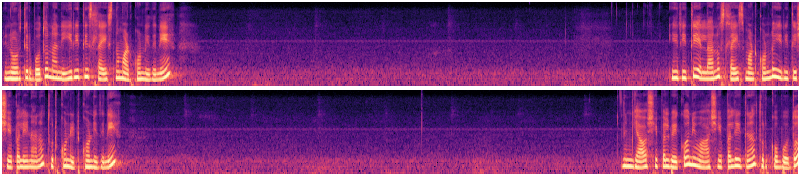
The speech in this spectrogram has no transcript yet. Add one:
ನೀವು ನೋಡ್ತಿರ್ಬೋದು, ನಾನು ಈ ರೀತಿ ಸ್ಲೈಸ್ನ ಮಾಡ್ಕೊಂಡಿದ್ದೀನಿ ಈ ರೀತಿ ಎಲ್ಲನೂ ಸ್ಲೈಸ್ ಮಾಡಿಕೊಂಡು ಈ ರೀತಿ ಶೇಪಲ್ಲಿ ನಾನು ತುರ್ಕೊಂಡು ಇಟ್ಕೊಂಡಿದ್ದೀನಿ. ನಿಮ್ಗೆ ಯಾವ ಶೇಪಲ್ಲಿ ಬೇಕೋ ನೀವು ಆ ಶೇಪಲ್ಲಿ ಇದನ್ನು ತುರ್ಕೋಬೋದು.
